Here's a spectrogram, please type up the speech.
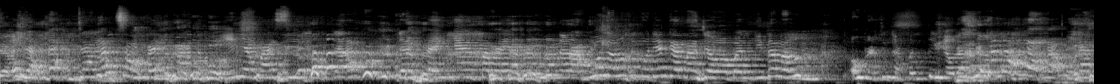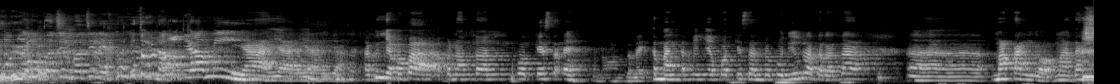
ya. Ya, jangan sampai ngakuin yang masih muda dan pengen ulang tahun lalu kemudian karena jawaban kita lalu oh berarti nggak penting ya udah nggak nggak nggak penting Bocil-bocil ya. Menurut kami. Iya, iya, iya, iya. Tapi nggak apa-apa penonton podcast eh penonton eh, teman-temannya podcast tanpa podium rata-rata eh, matang kok, matang.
